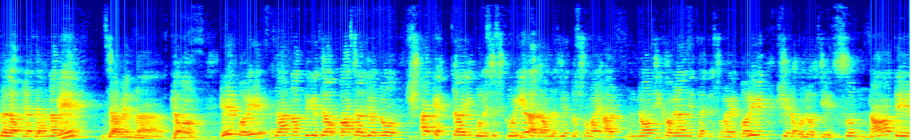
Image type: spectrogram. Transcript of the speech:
তাহলে আপনি আর জাহান্নামে যাবেন না। কেমন? এরপরে জাহান্নাম থেকে যাও বাঁচার জন্য আর একটাই বলে শেষ করি আর আমরা যেহেতু সময় আর ঠিক হবে না নির্ধারিত সময়ের পরে সেটা হলো যে সুন্নাতের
